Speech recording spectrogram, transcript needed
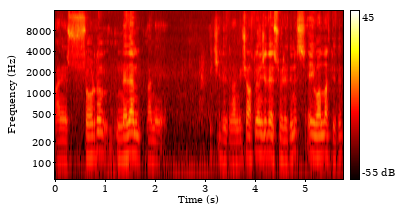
Hani sordum neden hani iki dedim hani üç hafta önce de söylediniz. Eyvallah dedim.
